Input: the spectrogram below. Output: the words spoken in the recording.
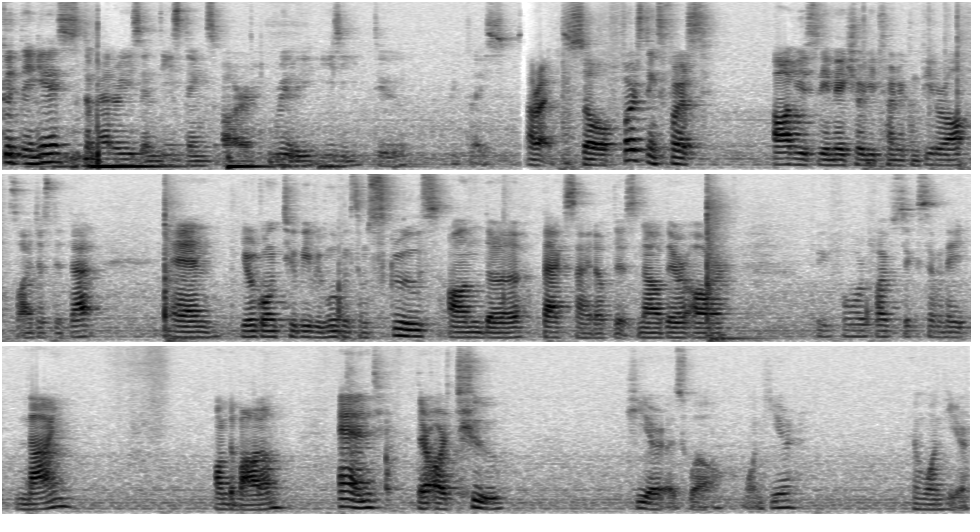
Good thing is, the batteries in these things are really easy to replace. Alright, so first things first, obviously make sure you turn your computer off, so I just did that. And you're going to be removing some screws on the back side of this. Now there are three, four, five, six, seven, eight, nine on the bottom. And there are two here as well. One here and one here.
